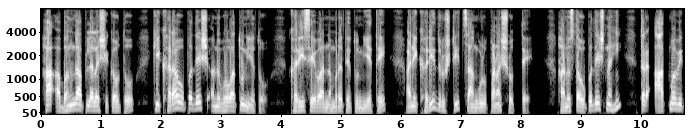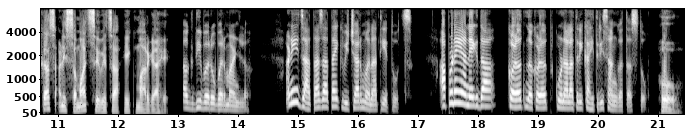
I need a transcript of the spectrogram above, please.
हा अभंग आपल्याला शिकवतो की खरा उपदेश अनुभवातून येतो खरी सेवा नम्रतेतून येते आणि खरी दृष्टी चांगुळपणा शोधते. हा नुसता उपदेश नाही तर आत्मविकास आणि समाजसेवेचा एक मार्ग आहे. अगदी बरोबर मांडलं. आणि जाता जाता एक विचार मनात येतोच. आपणही अनेकदा कळत नकळत कुणाला तरी काहीतरी सांगत असतो. हो.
